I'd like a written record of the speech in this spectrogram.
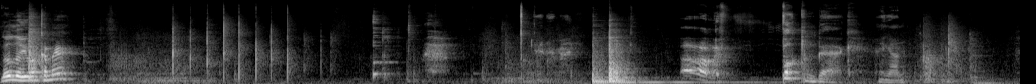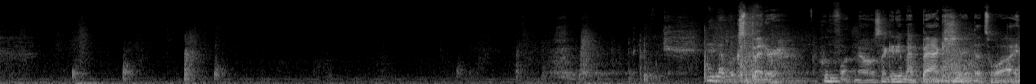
Lulu, you want to come here? Oh, my fucking back. Hang on. That looks better. Who the fuck knows? I could eat my back shit, that's why.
